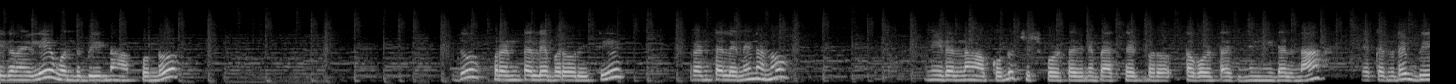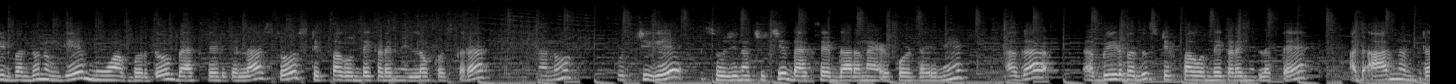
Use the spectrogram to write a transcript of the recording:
ಈಗ ನಾನು ಇಲ್ಲಿ ಒಂದು ಬೀಡ್ನ ಹಾಕೊಂಡು ಇದು ಫ್ರಂಟಲ್ಲೇ ಬರೋ ರೀತಿ ಫ್ರಂಟಲ್ಲೇನೆ ನಾನು ನೀಡಲ್ನ ಹಾಕೊಂಡು ಚುಚ್ಕೊಳ್ತಾ ಇದ್ದೀನಿ ಬ್ಯಾಕ್ ಸೈಡ್ ಬರೋ, ತಗೊಳ್ತಾ ಇದ್ದೀನಿ ನೀಡಲ್ನ ಯಾಕಂದ್ರೆ ಬೀಡ್ ಬಂದು ನಮಗೆ ಮೂವ್ ಆಗಬಾರ್ದು ಬ್ಯಾಕ್ ಸೈಡ್ಗೆಲ್ಲ ಸೊ ಸ್ಟಿಫ್ ಆಗಿ ಒಂದೇ ಕಡೆ ನಿಲ್ಲೋಕ್ಕೋಸ್ಕರ ನಾನು ಕುಚ್ಚಿಗೆ ಸೂಜಿನ ಚುಚ್ಚಿ ಬ್ಯಾಕ್ ಸೈಡ್ ದಾರನ ಹೇಳ್ಕೊಳ್ತಾ ಇದ್ದೀನಿ. ಆಗ ಬೀಡ್ ಬಂದು ಸ್ಟಿಫ್ ಆಗಿ ಒಂದೇ ಕಡೆ ನಿಲ್ಲುತ್ತೆ. ಅದಾದ ನಂತರ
